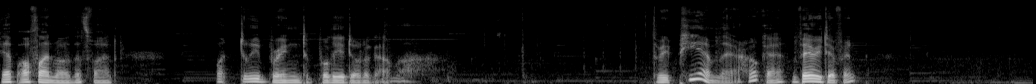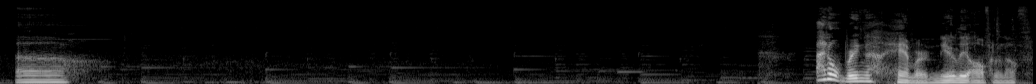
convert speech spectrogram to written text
yep, offline mode, that's fine. What do we bring to bully Dodogama? 3 p.m. there. Okay, very different. Uh... I don't bring a hammer nearly often enough.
